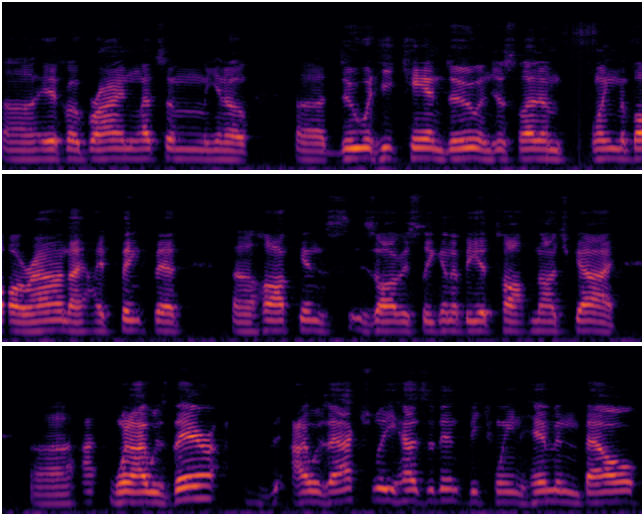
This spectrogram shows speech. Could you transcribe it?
uh, if O'Brien lets him, you know, uh, do what he can do and just let him fling the ball around. I, I think that uh, Hopkins is obviously going to be a top-notch guy. Uh, I, when I was there, I was actually hesitant between him and Bell.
